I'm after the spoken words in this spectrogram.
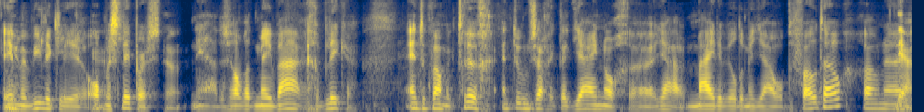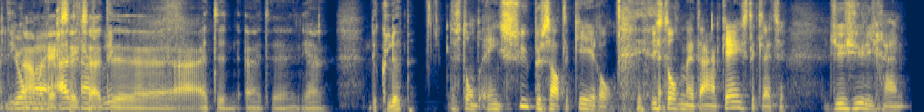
in Ja. mijn wielenkleren op mijn slippers. Ja. Ja. dus al wat meewarige blikken. En toen kwam ik terug. En toen zag ik dat jij nog eh, ja, meiden wilde met jou op de foto. Gewoon eh Ja, die kwamen rechtstreeks uit, de, uit, de, uit de, ja, de club. Er stond één super zatte kerel. Die stond met Aard Kees te kletsen. Dus jullie gaan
